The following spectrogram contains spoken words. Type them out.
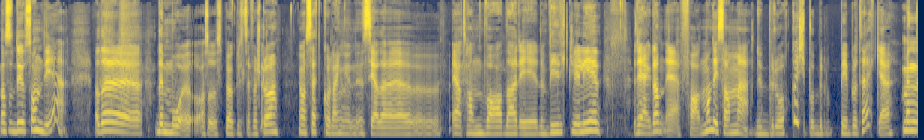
altså, det er jo sånn de er. Og det, det må altså, spøkelset forstå. Uansett hvor lenge siden det er at han var der i det virkelige liv. Reglene er faen meg de samme. Du bråker ikke på biblioteket. Men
